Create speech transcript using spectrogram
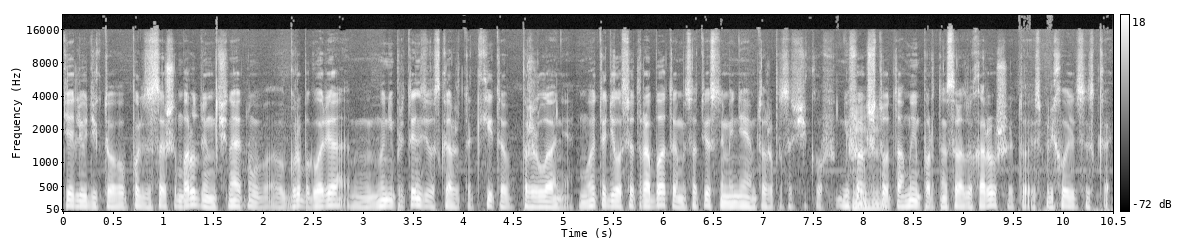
те люди, кто пользуется нашим оборудованием, начинают, ну, грубо говоря, ну, не претензии скажут, а какие-то пожелания. Мы это дело все отрабатываем и, соответственно, меняем тоже поставщиков. Не факт, Мгм. что там импортные сразу хорошие, то есть приходится искать.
